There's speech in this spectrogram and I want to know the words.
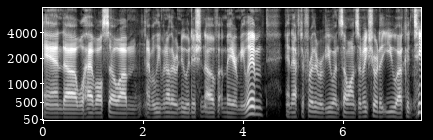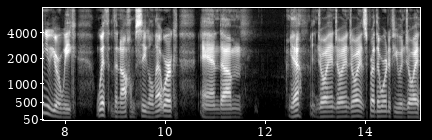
And uh, we'll have also, um, I believe, another new edition of Mayor Milim. And after further review and so on. So make sure that you uh, continue your week with the Nachum Segal Network. And um, yeah, enjoy, enjoy, enjoy, and spread the word if you enjoy.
